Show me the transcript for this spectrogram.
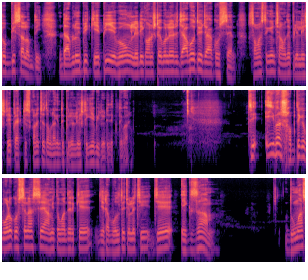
চব্বিশ সাল অবধি ডাব্লিউপি কেপি এবং লেডি কনস্টেবলের যাবতীয় যা কোশ্চেন সমস্ত কিছু আমাদের প্লে লিস্টে প্র্যাকটিস করা হচ্ছে, তোমরা কিন্তু প্লে লিস্টে গিয়ে ভিডিওটি দেখতে পারো। যে এইবার সব থেকে বড়ো কোশ্চেন আসছে, আমি তোমাদেরকে যেটা বলতে চলেছি যে এক্সাম দু মাস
